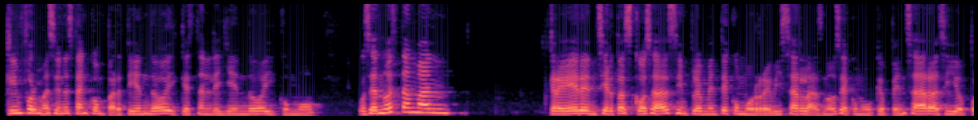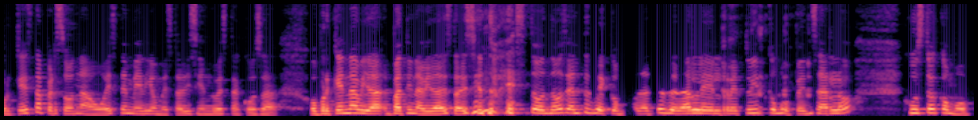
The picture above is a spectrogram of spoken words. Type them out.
qué información están compartiendo y qué están leyendo y como, o sea, no está mal creer en ciertas cosas, simplemente como revisarlas, ¿no? O sea, como que pensar así, o por qué esta persona o este medio me está diciendo esta cosa, o por qué Navidad, Pati Navidad está diciendo esto, ¿no? O sea, antes de, antes de darle el retweet, como pensarlo, justo como,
